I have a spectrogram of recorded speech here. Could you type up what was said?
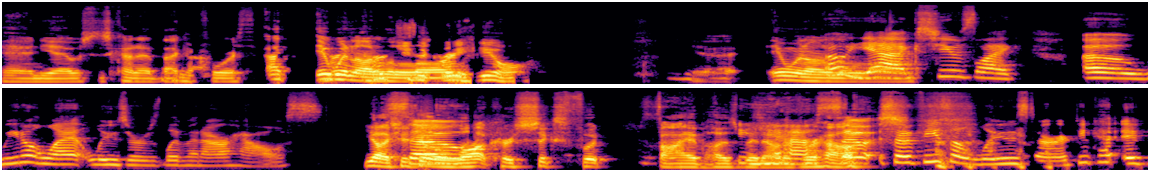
And yeah, it was just kind of back Yeah. and forth. I, it went on a Her- little She's long. a great heel. Yeah, it went on. A Oh little yeah, long. 'cause she was like, "Oh, we don't let losers live in our house." Yeah, like she's gonna lock her six foot five husband out of her house. So, so if he's a loser, if he if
